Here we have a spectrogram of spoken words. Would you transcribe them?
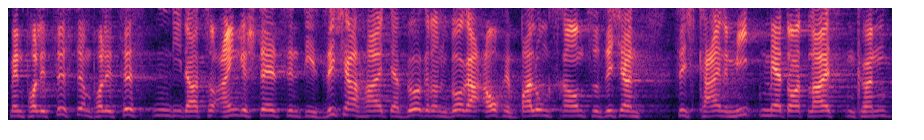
wenn Polizistinnen und Polizisten, die dazu eingestellt sind, die Sicherheit der Bürgerinnen und Bürger auch im Ballungsraum zu sichern, sich keine Mieten mehr dort leisten können,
